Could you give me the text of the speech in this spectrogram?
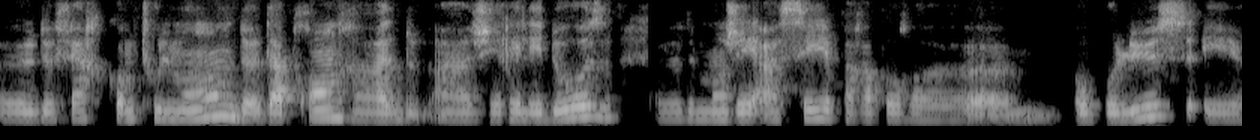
euh, de faire comme tout le monde, d'apprendre à, gérer les doses, euh, de manger assez par rapport euh, au bolus. Et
